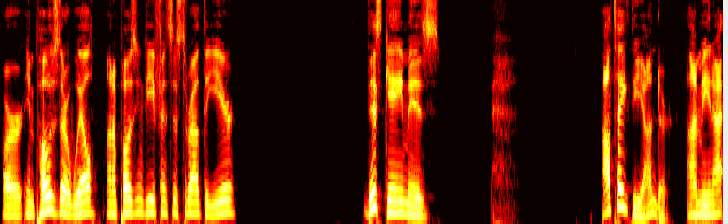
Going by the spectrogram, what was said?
or impose their will on opposing defenses throughout the year. This game is I'll take the under. I mean, I,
